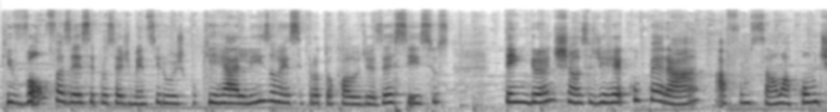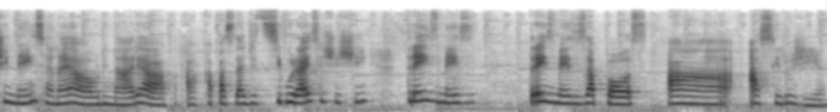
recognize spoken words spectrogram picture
que vão fazer esse procedimento cirúrgico, que realizam esse protocolo de exercícios, tem grande chance de recuperar a função, a continência, né, a urinária, a, a capacidade de segurar esse xixi três meses, três meses após a, a cirurgia.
